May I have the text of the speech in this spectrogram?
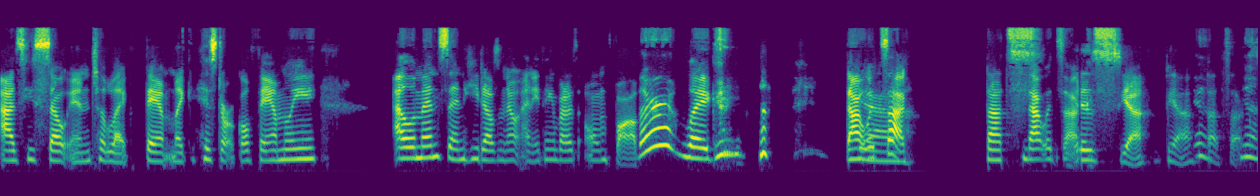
as he's so into like fam like historical family elements and he doesn't know anything about his own father? Like that would suck. That's That would suck. Is yeah, yeah, Yeah, that sucks. yeah.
